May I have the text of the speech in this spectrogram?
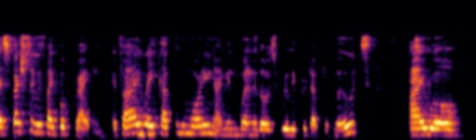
especially with my book writing, if I mm-hmm. wake up in the morning, I'm in one of those really productive moods, I will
